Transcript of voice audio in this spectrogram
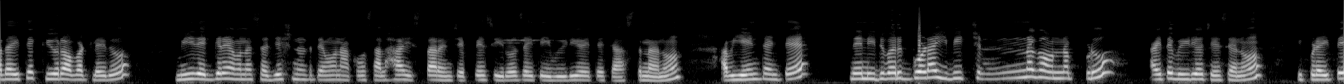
అదైతే క్యూర్ అవ్వట్లేదు. మీ దగ్గర ఏమైనా సజెషన్ ఉంటుందేమో నాకు సలహా ఇస్తారని చెప్పేసి ఈరోజు అయితే ఈ వీడియో అయితే చేస్తున్నాను. అవి ఏంటంటే నేను ఇదివరకు కూడా ఇవి చిన్నగా ఉన్నప్పుడు అయితే వీడియో చేశాను. ఇప్పుడైతే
